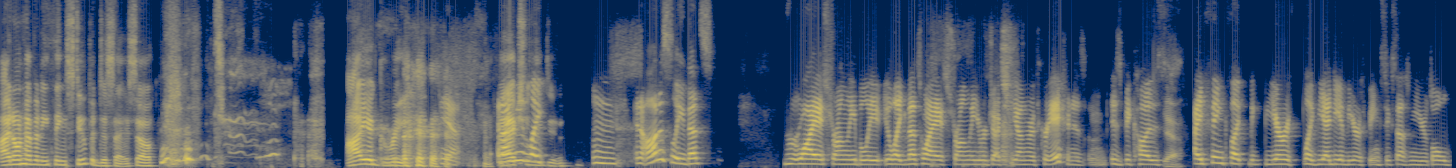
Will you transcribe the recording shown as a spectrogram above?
I don't have anything stupid to say. So I agree. Yeah. And I I, mean, like, do. mm, and honestly, that's why I strongly believe, like, that's why I strongly reject young Earth creationism, is because Yeah. I think like the, the Earth, like the idea of the Earth being six thousand years old,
